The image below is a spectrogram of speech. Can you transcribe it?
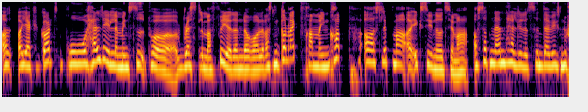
Og, og, jeg kan godt bruge halvdelen af min tid på at wrestle mig fri af den der rolle. Var sådan, gå væk fra min krop og slip mig og ikke sige noget til mig. Og så den anden halvdel af tiden, der er vi sådan,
